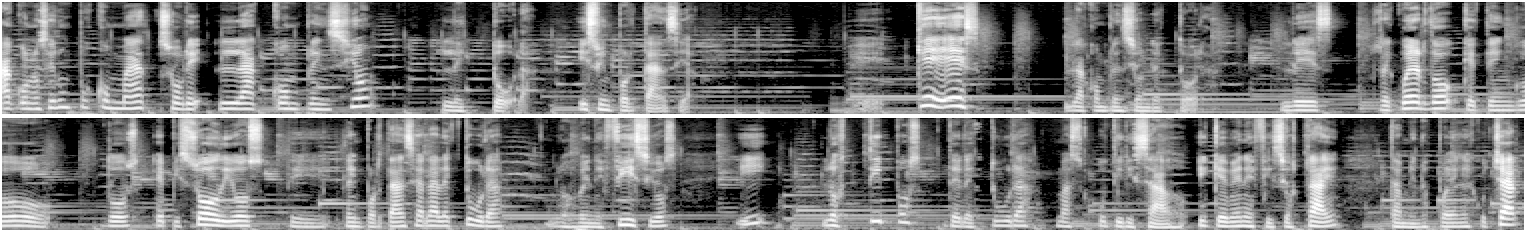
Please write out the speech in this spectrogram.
a conocer un poco más sobre la comprensión lectora y su importancia. Eh, ¿Qué es la comprensión lectora? Les recuerdo que tengo dos episodios de la importancia de la lectura, los beneficios y los tipos de lectura más utilizados y qué beneficios trae. También los pueden escuchar.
